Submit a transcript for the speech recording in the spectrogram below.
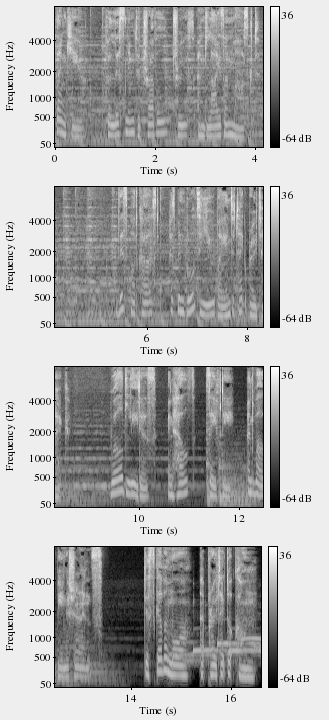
Thank you for listening to Travel, Truth, and Lies Unmasked. This podcast has been brought to you by Intertek Protek world leaders in health, safety, and well-being assurance. Discover more at protec.com.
